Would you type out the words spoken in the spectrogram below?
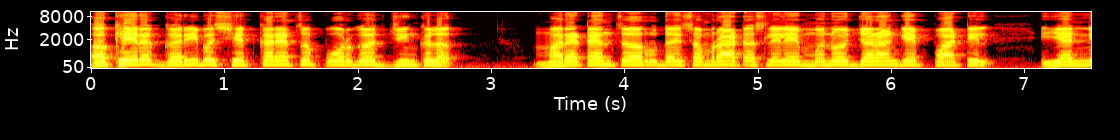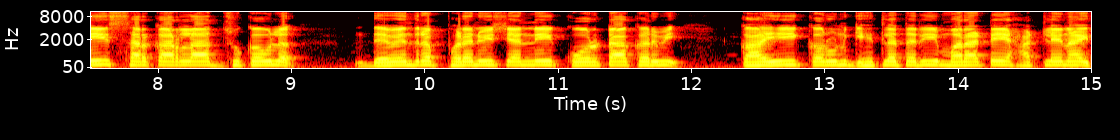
अखेर गरीब शेतकऱ्याचं पोरग जिंकलं. मराठ्यांचं हृदयसम्राट असलेले मनोज जरांगे पाटील यांनी सरकारला झुकवलं. देवेंद्र फडणवीस यांनी कोर्टाकरवी काही करून घेतलं तरी मराठे हटले नाहीत.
